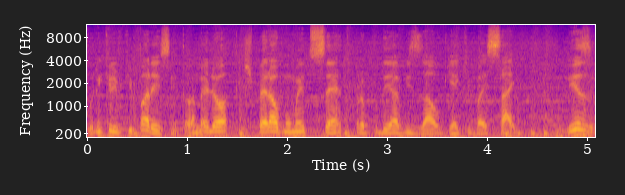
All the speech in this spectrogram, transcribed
por incrível que pareça. Então é melhor esperar o momento certo para poder avisar o que é que vai sair, beleza?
